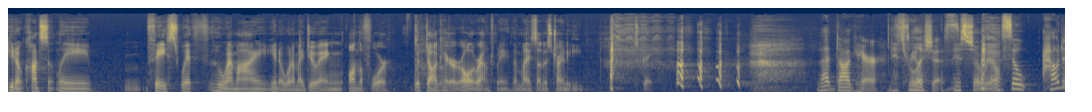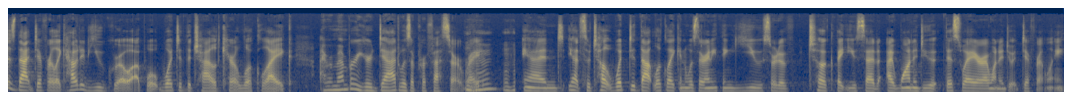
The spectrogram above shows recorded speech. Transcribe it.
you know constantly faced with who am i you know what am i doing on the floor with dog hair all around me that my son is trying to eat it's great That dog hair, it's real. delicious. it's so real So, how does that differ? Like, how did you grow up? What, what did the childcare look like? I remember your dad was a professor, right? Mm-hmm, And yeah, so tell what did that look like? And was there anything you sort of took that you said, I want to do it this way or I want to do it differently?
